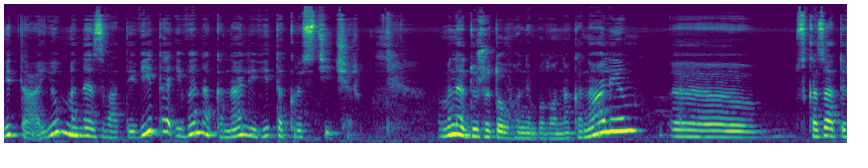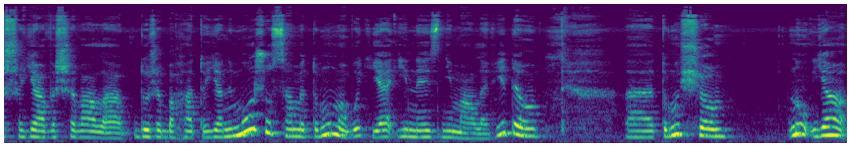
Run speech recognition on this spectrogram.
Вітаю! Мене звати Віта і ви на каналі Віта Кростічер. Мене дуже довго не було на каналі. Е, Сказати, що я вишивала дуже багато я не можу, саме тому, мабуть, я і не знімала відео, Е, тому що ну, я,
